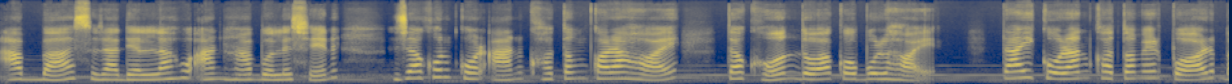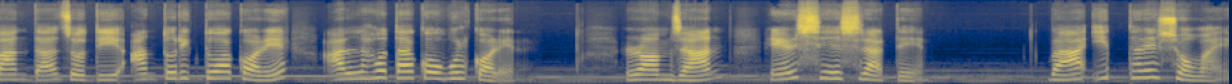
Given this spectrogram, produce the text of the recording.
আব্বাস রাদেল্লাহ আনহা বলেছেন, যখন কোরআন খতম করা হয়, তখন দোয়া কবুল হয়। তাই কোরআন খতমের পর বান্দা যদি আন্তরিক দোয়া করে, আল্লাহ তা কবুল করেন। রমজান এর শেষ রাতে বা ইফতারের সময়।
